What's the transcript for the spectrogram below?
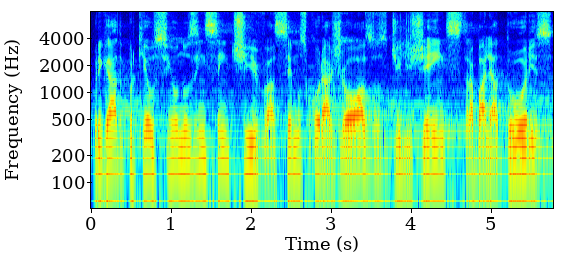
Obrigado porque o Senhor nos incentiva a sermos corajosos, diligentes, trabalhadores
